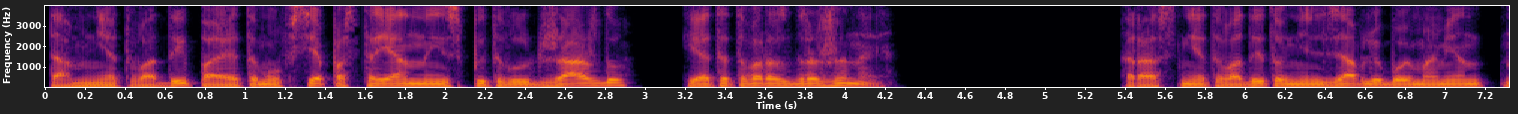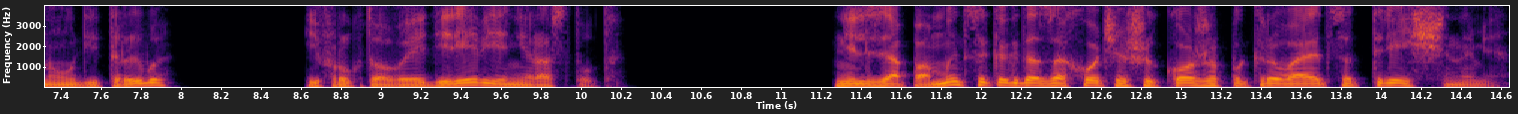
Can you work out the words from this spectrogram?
Там нет воды, поэтому все постоянно испытывают жажду и от этого раздражены. Раз нет воды, то нельзя в любой момент наудить рыбы, и фруктовые деревья не растут. Нельзя помыться, когда захочешь, и кожа покрывается трещинами.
